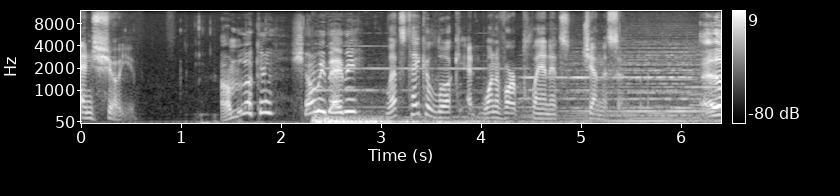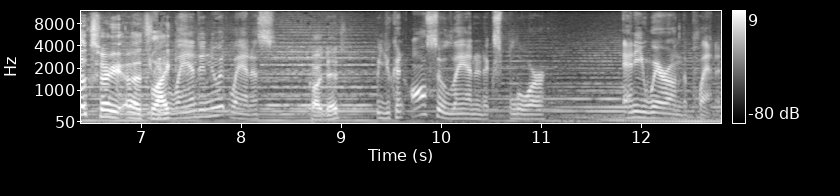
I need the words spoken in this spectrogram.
and show you. I'm looking. Show me, baby. Let's take a look at one of our planets, Jemison. It looks very You can Earth-like. land into Atlantis, God did. but you can also land and explore anywhere on the planet.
